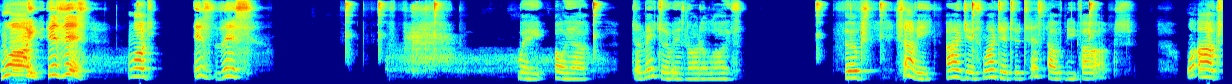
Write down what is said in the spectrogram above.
Why is this? What is this? Wait, oh yeah. Tomato is not alive. Oops, sorry. I just wanted to test out the ox. What ox?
